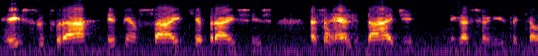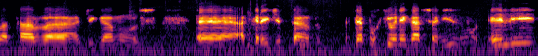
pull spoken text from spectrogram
reestruturar, repensar e quebrar esses, essa realidade negacionista que ela estava, digamos, é, acreditando. Até porque o negacionismo ele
